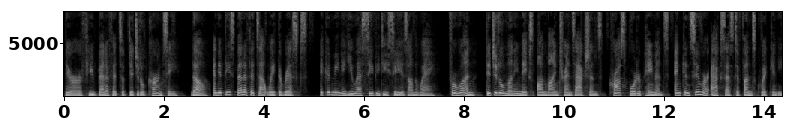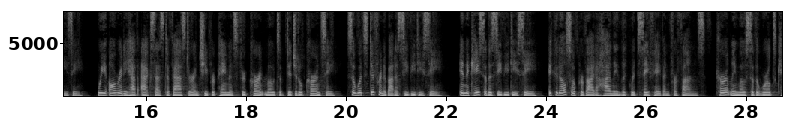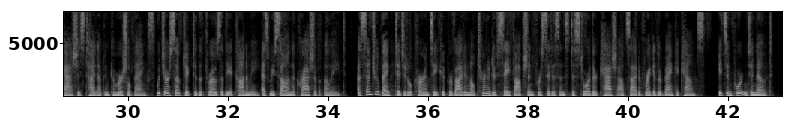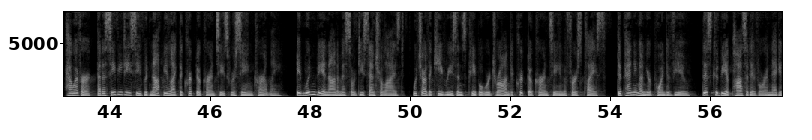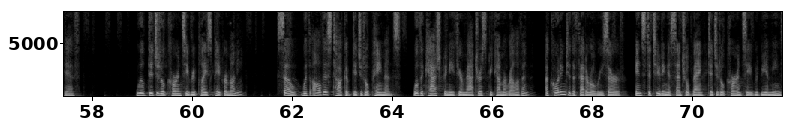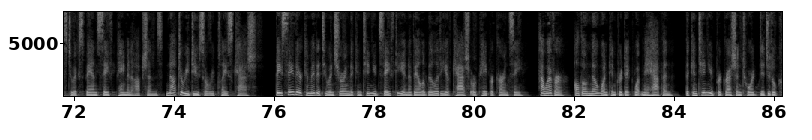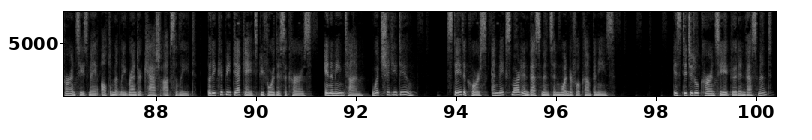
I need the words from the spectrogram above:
There are a few benefits of digital currency, though, and if these benefits outweigh the risks, it could mean a US CBDC is on the way. For one, digital money makes online transactions, cross border payments, and consumer access to funds quick and easy. We already have access to faster and cheaper payments through current modes of digital currency, so what's different about a CBDC? In the case of a CBDC, it could also provide a highly liquid safe haven for funds. Currently, most of the world's cash is tied up in commercial banks, which are subject to the throes of the economy, as we saw in the crash of 08. A central bank digital currency could provide an alternative safe option for citizens to store their cash outside of regular bank accounts. It's important to note However, that a CBDC would not be like the cryptocurrencies we're seeing currently. It wouldn't be anonymous or decentralized, which are the key reasons people were drawn to cryptocurrency in the first place. Depending on your point of view, this could be a positive or a negative. Will digital currency replace paper money? So, with all this talk of digital payments, will the cash beneath your mattress become irrelevant? According to the Federal Reserve, instituting a central bank digital currency would be a means to expand safe payment options, not to reduce or replace cash. They say they're committed to ensuring the continued safety and availability of cash or paper currency. However, although no one can predict what may happen, the continued progression toward digital currencies may ultimately render cash obsolete. But it could be decades before this occurs. In the meantime, what should you do? Stay the course and make smart investments in wonderful companies. Is digital currency a good investment?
